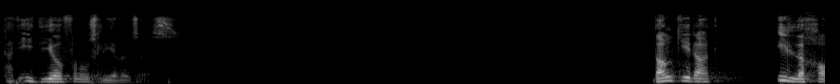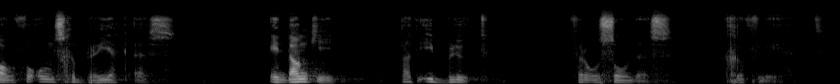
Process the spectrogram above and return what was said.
Dat U deel van ons lewens is. Dankie dat U liggaam vir ons gebreek is. En dankie dat u bloed vir ons sondes gevloei het.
